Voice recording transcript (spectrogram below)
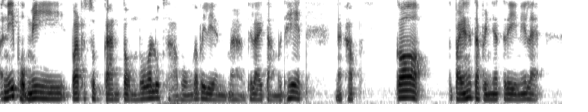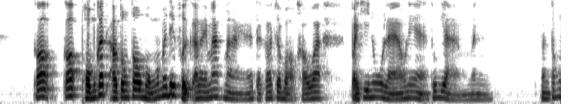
อันนี้ผมมีประสบการณ์ตรงเพราะว่าลูกสาวผมก็ไปเรียนมหาวิทยาลัยต่างประเทศนะครับ ก็ไปตั้งแต่ปริญญาตรีนี่แหละก็ก็ผมก็เอาตรงๆผมก็ไม่ได้ฝึกอะไรมากมายนะแต่ก็จะบอกเขาว่าไปที่นู่นแล้วเนี่ยทุกอย่างมันมันต้อง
